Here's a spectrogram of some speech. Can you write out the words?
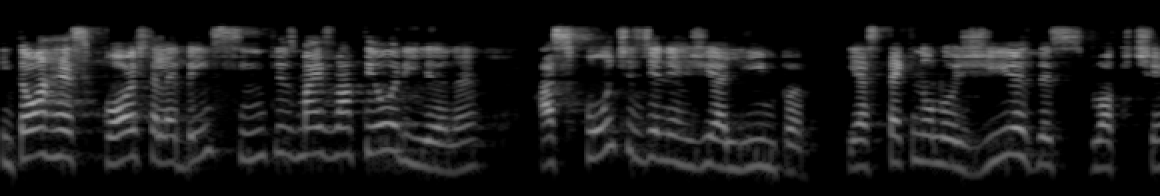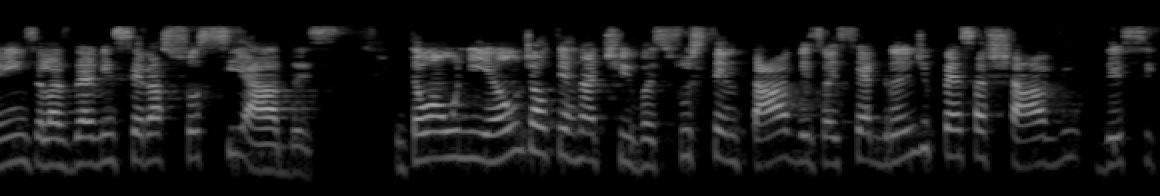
Então a resposta ela é bem simples, mas na teoria, né? As fontes de energia limpa e as tecnologias desses blockchains, elas devem ser associadas. Então a união de alternativas sustentáveis vai ser a grande peça-chave desse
